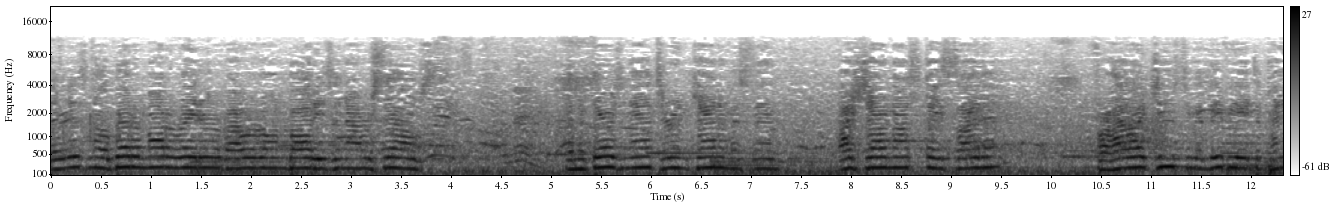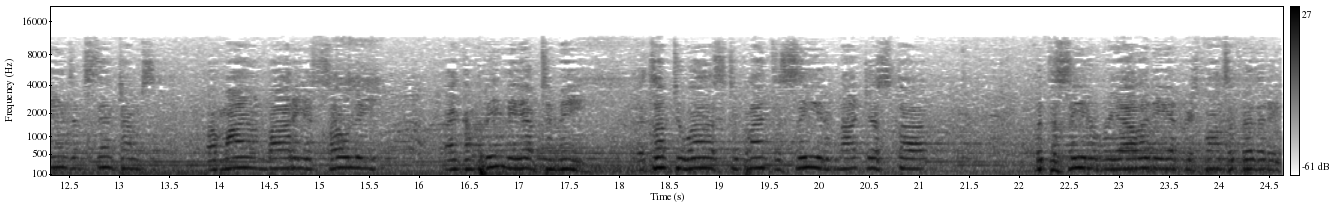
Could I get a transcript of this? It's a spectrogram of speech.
There is no better moderator of our own bodies than ourselves. And if there is an answer in cannabis, then I shall not stay silent. For how I choose to alleviate the pains and symptoms of my own body is solely and completely up to me. It's up to us to plant the seed of not just thought, but the seed of reality and responsibility.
